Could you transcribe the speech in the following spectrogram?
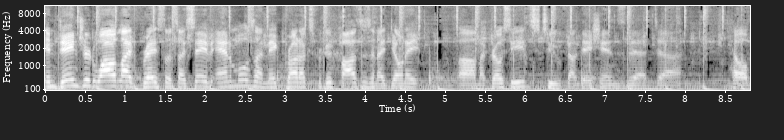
Endangered Wildlife Bracelets. I save animals, I make products for good causes, and I donate uh, my proceeds to foundations that uh, help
